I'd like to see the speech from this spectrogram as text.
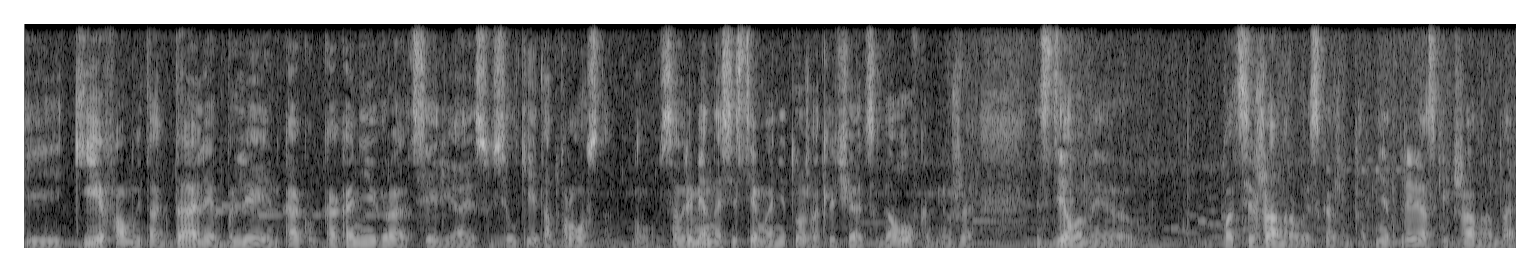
и кефам и так далее, блин, как, как они играют в серии АС усилки, это просто. Ну, современные системы, они тоже отличаются головками, уже сделанные под все жанровые, скажем так, нет привязки к жанрам, да,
